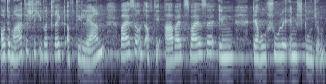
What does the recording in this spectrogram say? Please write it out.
automatisch sich überträgt auf die Lernweise und auf die Arbeitsweise in der Hochschule im Studium.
